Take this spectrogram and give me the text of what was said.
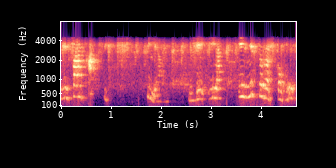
не фантастика, и не сразу попор.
